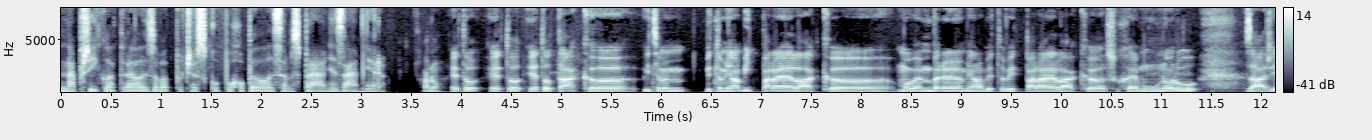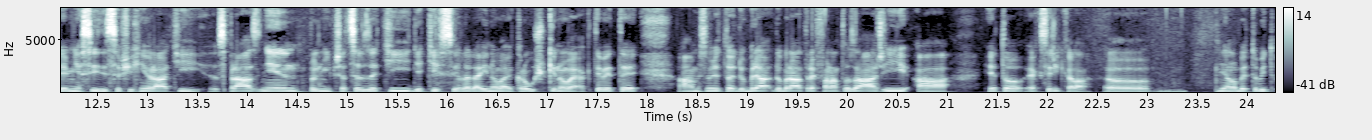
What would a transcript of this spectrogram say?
například realizovat po Česku. Pochopila jsem správně záměr. Ano, je to, je to, je to tak, eh, více by to měla být paralela k eh, Movember, měla by to být paralela k eh, suchému únoru, září je měsíc, kdy se všichni vrátí z prázdnin, plní předsevzetí, děti si hledají nové kroužky, nové aktivity a myslím, že to je dobrá, dobrá trefa na to září a je to, jak si říkala, mělo by to být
